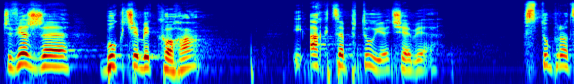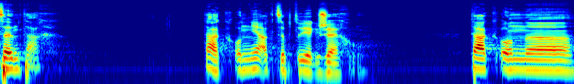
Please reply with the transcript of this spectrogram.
Czy wiesz, że Bóg Ciebie kocha i akceptuje Ciebie w stu procentach? Tak, on nie akceptuje grzechu. Tak, on e,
